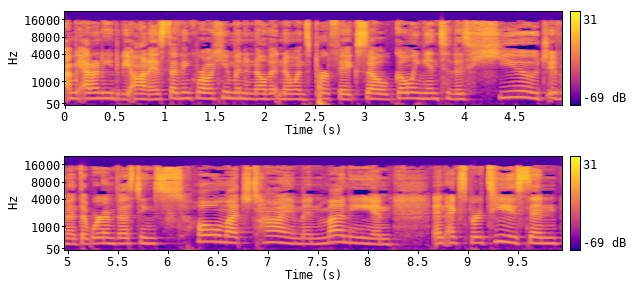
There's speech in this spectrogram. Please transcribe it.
I mean, I don't need to be honest. I think we're all human and know that no one's perfect. So, going into this huge event that we're investing so much time and money and, and expertise and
